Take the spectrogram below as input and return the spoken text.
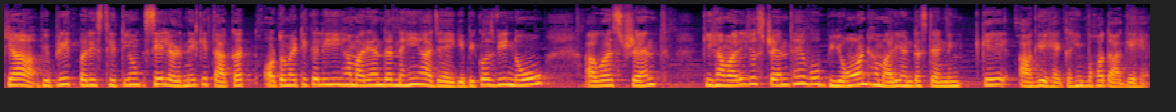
क्या विपरीत परिस्थितियों से लड़ने की ताकत ऑटोमेटिकली ही हमारे अंदर नहीं आ जाएगी? Because we know our strength कि हमारी जो स्ट्रेंथ है वो बियॉन्ड हमारी अंडरस्टैंडिंग के आगे है, कहीं बहुत आगे है।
